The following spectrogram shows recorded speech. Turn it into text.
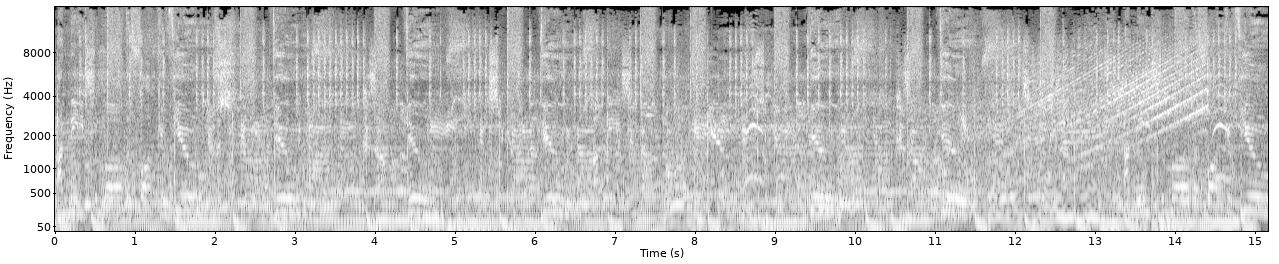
I need some motherfucking views. Views. I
